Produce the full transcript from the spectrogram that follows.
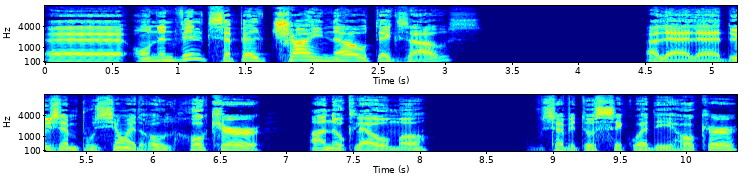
Euh, on a une ville qui s'appelle China au Texas. Ah, la, la deuxième position est drôle. Hooker en Oklahoma. Vous savez tous c'est quoi des hookers.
